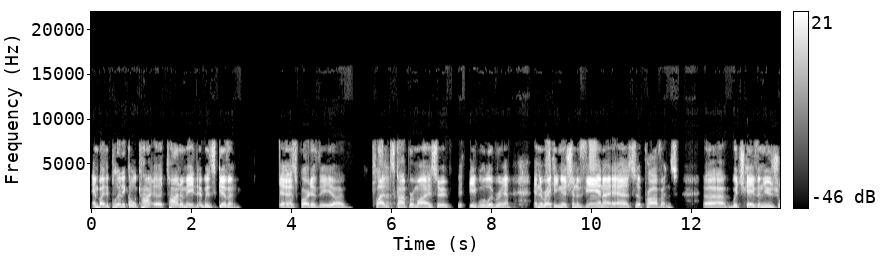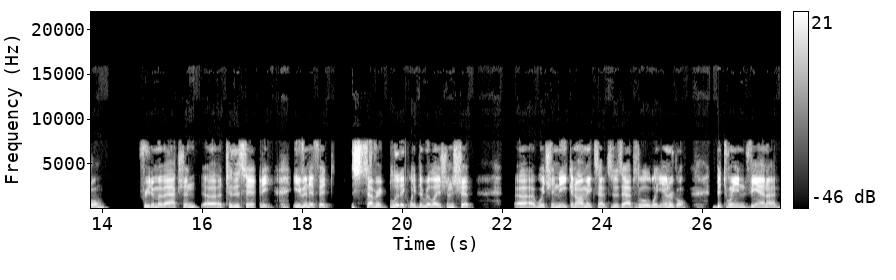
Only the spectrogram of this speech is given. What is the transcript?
and by the political autonomy that was given as part of the uh, class compromise or equilibrium, and the recognition of Vienna as a province, uh, which gave unusual freedom of action uh, to the city, even if it severed politically the relationship. Uh, which in economic sense was absolutely integral between Vienna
